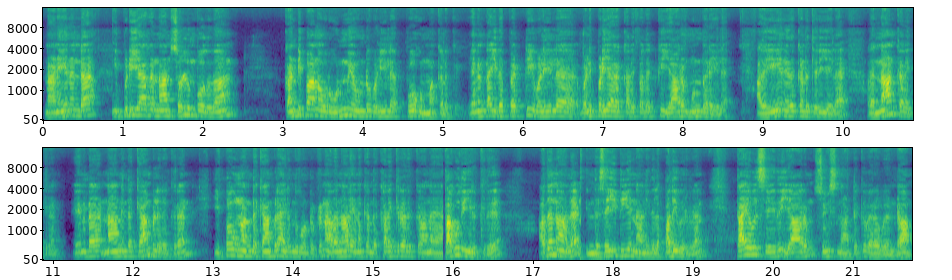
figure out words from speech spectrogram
நான் ஏனென்றா இப்படியாக நான் சொல்லும்போது தான் கண்டிப்பான ஒரு உண்மை ஒன்று வெளியில போகும் மக்களுக்கு. ஏனென்றா இதை பற்றி வெளியில வெளிப்படையாக கதைப்பதற்கு யாரும் முன்வரையில அதை ஏன் எதுக்குன்னு தெரியல அதை நான் கதைக்கிறேன். ஏனென்றா நான் இந்த கேம்பில் இருக்கிறேன். இப்போவும் நான் இந்த கேம்பில் இருந்து கொண்டிருக்கிறேன். அதனால எனக்கு அந்த கதைக்கிறதுக்கான தகுதி இருக்குது. அதனால இந்த செய்தியை நான் இதில் பதிவிடுறேன். தயவு செய்து யாரும் சுவிஸ் நாட்டுக்கு வர வேண்டாம்.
